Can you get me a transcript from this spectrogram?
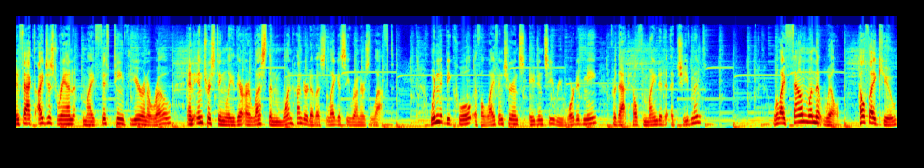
In fact, I just ran my 15th year in a row, and interestingly, there are less than 100 of us legacy runners left. Wouldn't it be cool if a life insurance agency rewarded me for that health minded achievement? Well, I found one that will. Health IQ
